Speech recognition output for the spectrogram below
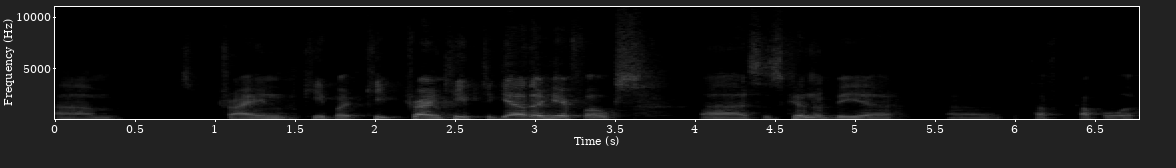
um, try and keep a keep try and keep together here, folks. Uh, this is going to be a, a tough couple of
